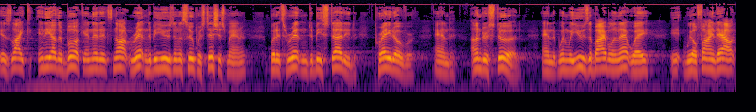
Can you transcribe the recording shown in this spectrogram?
is like any other book in that it's not written to be used in a superstitious manner, but it's written to be studied, prayed over, and understood. And when we use the Bible in that way, it, we'll find out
